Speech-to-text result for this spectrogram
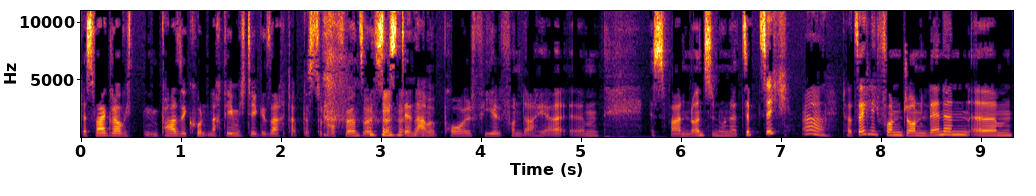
das war, glaube ich, ein paar Sekunden, nachdem ich dir gesagt habe, dass du darauf hören sollst, dass der Name Paul fiel. Von daher, ähm, es war 1970. Ah. Tatsächlich von John Lennon. Ähm,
